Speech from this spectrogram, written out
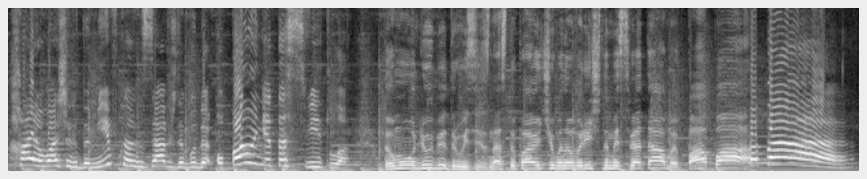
хай у ваших домівках завжди буде опалення та світло. Тому, любі друзі, з наступаючими новорічними святами, па-па! Па-па!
